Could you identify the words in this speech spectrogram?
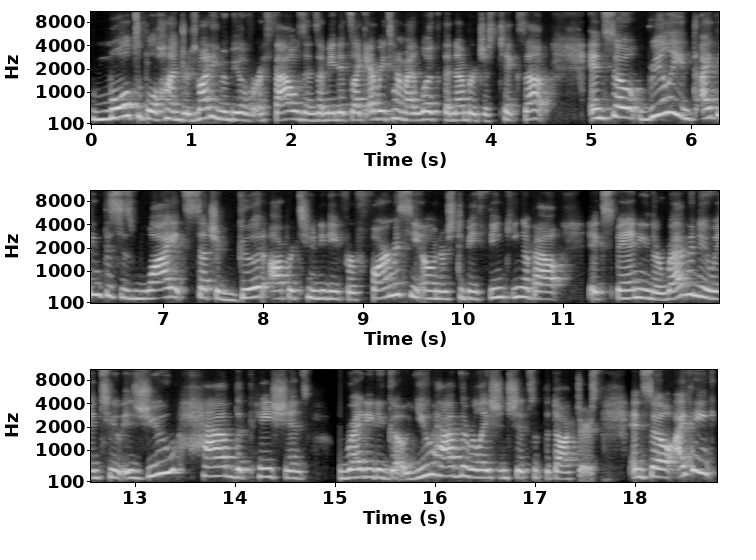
multiple hundreds, might even be over a thousands. I mean, it's like every time I look, the number just ticks up. And so, really, I think this is why it's such a good opportunity for pharmacy owners to be thinking about expanding their revenue into is you have the patients ready to go. You have the relationships with the doctors. And so I think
